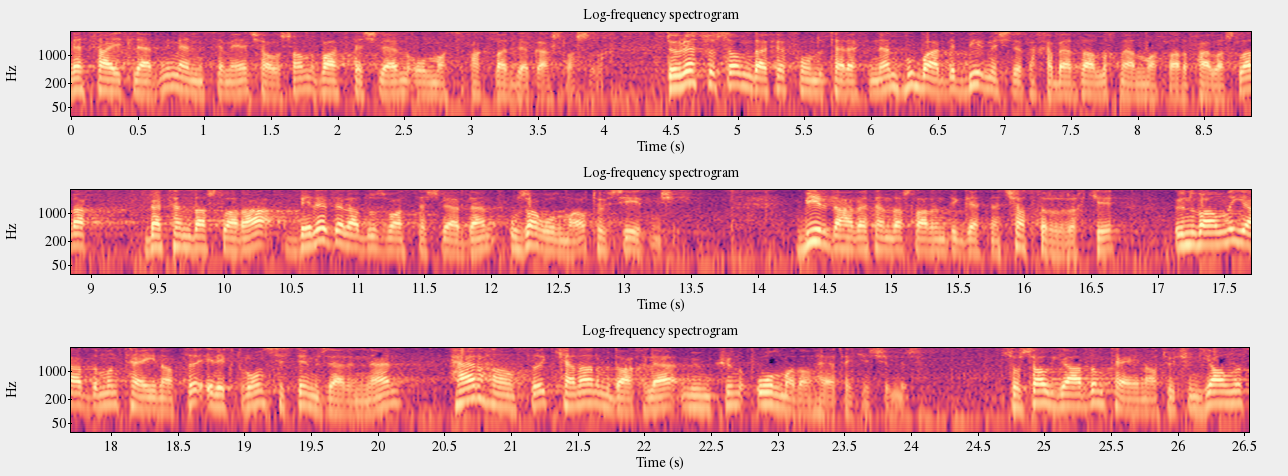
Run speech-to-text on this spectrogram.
vəsaitlərini mənimsəməyə çalışan vasitəçilərin olması faktları ilə qarşılaşırıq. Dövlət Sosial Müdafiə Fondu tərəfindən bu barədə bir neçə dəfə xəbərdarlıq məlumatları paylaşılaraq vətəndaşlara belə dələduz vasitəçilərdən uzaq olmağı tövsiyə etmişik. Bir daha vətəndaşların diqqətinə çatdırırıq ki, ünvanlı yardımın təyinatı elektron sistem üzərindən hər hansı kənar müdaxilə mümkün olmadan həyata keçirilir. Sosial yardım təyinatı üçün yalnız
